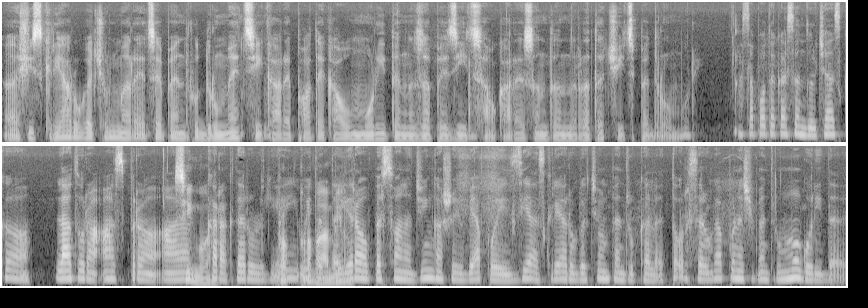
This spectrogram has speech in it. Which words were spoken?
uh, și scria rugăciuni mărețe pentru drumeții care poate că au murit în zăpeziți sau care sunt înrătăciți pe drumuri. Asta poate ca să îndulcească latura aspră a Sigur. caracterului ei. Pro- Uite, probabil. era o persoană ginga și iubea poezia, scria rugăciuni pentru călători, se ruga până și pentru mugurii de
